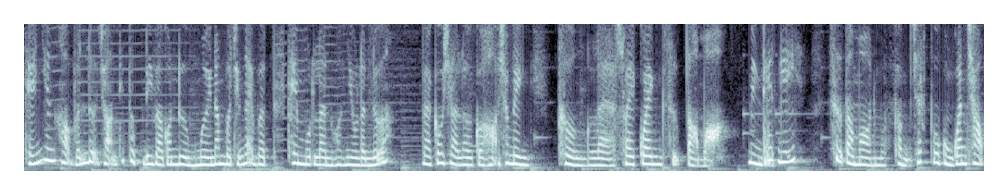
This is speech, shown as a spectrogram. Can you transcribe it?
Thế nhưng họ vẫn lựa chọn tiếp tục đi vào con đường 10 năm vượt chứng ngại vật thêm một lần hoặc nhiều lần nữa. Và câu trả lời của họ cho mình thường là xoay quanh sự tò mò. Mình thiết nghĩ sự tò mò là một phẩm chất vô cùng quan trọng,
